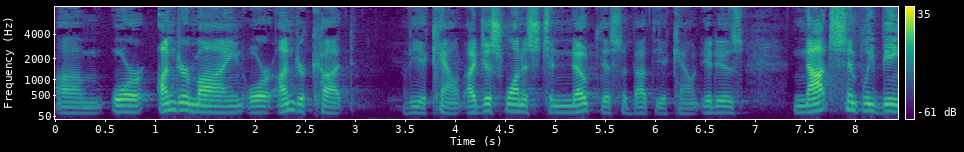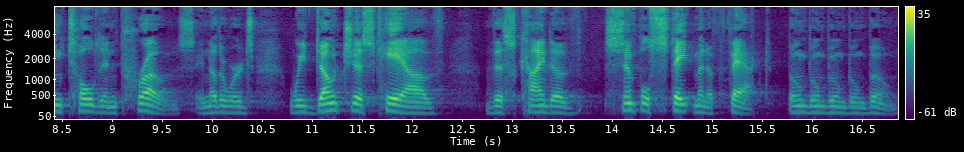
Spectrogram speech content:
um, or undermine or undercut the account. I just want us to note this about the account. It is not simply being told in prose. In other words, we don't just have this kind of simple statement of fact boom, boom, boom, boom, boom.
